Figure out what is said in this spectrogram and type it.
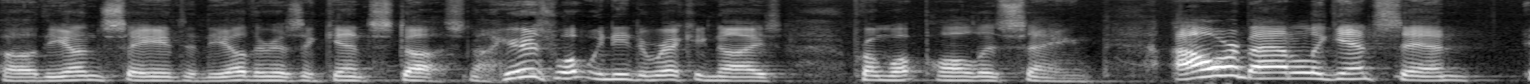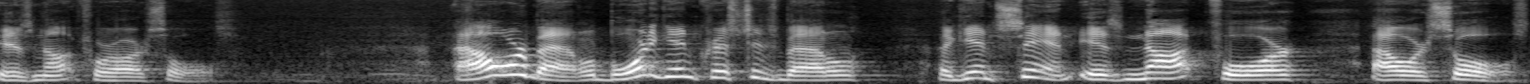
uh, the unsaved, and the other is against us. Now, here's what we need to recognize from what Paul is saying our battle against sin is not for our souls. Our battle, born again Christians' battle against sin, is not for our souls.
